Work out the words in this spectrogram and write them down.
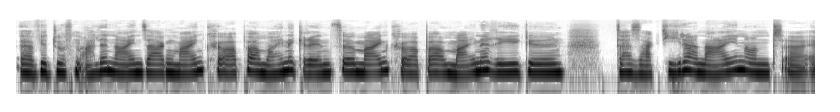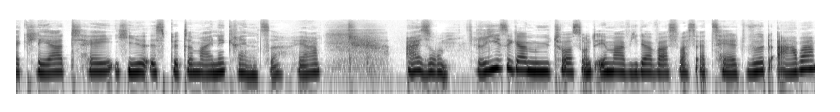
Äh, wir dürfen alle Nein sagen. Mein Körper, meine Grenze, mein Körper, meine Regeln. Da sagt jeder Nein und äh, erklärt, hey, hier ist bitte meine Grenze. Ja. Also riesiger Mythos und immer wieder was, was erzählt wird, aber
